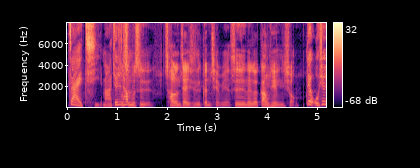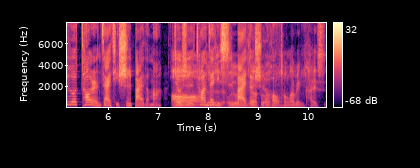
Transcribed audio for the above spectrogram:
在一起嘛，就是他们不是超人在一起是更前面，是那个钢铁英雄。对，我就是说超人在一起失败了嘛，就是超人在一起失败的时候，从那边开始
